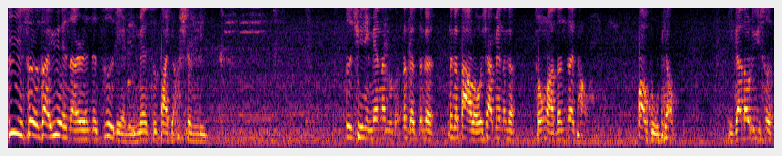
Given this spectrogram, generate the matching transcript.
绿色在越南人的字典里面是代表胜利。市区里面那个那个那个那个大楼下面那个走马灯在跑，报股票。你看到绿色，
